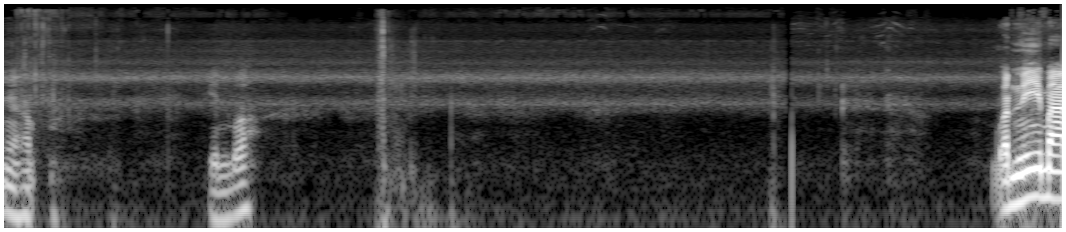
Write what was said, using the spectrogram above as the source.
นี่ครับ เห็นปะวันนี้มา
